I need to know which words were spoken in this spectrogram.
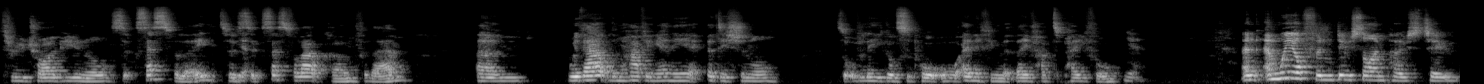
through tribunal successfully to a successful outcome for them, um, without them having any additional sort of legal support or anything that they've had to pay for. And and we often do signposts to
